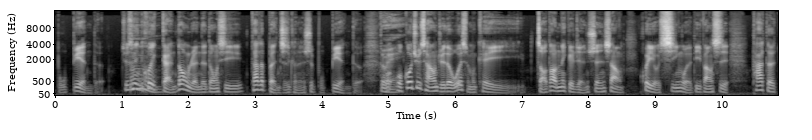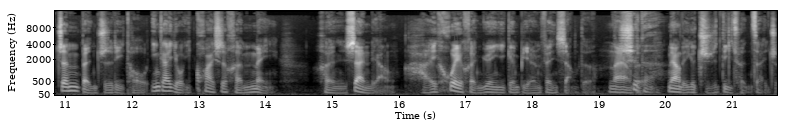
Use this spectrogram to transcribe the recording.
不变的。就是你会感动人的东西，它的本质可能是不变的。对我，我过去常常觉得，我为什么可以找到那个人身上会有吸引我的地方，是他的真本质里头应该有一块是很美、很善良，还会很愿意跟别人分享的那样的的那样的一个质地存在着。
